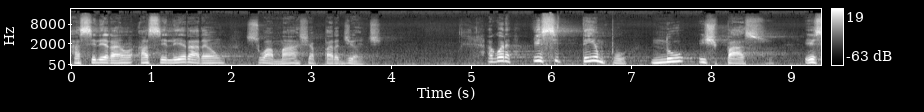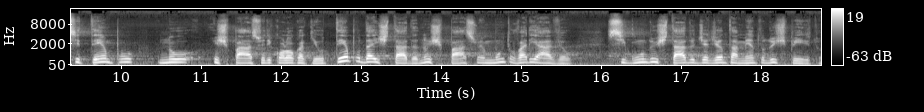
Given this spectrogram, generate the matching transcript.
acelerarão, acelerarão sua marcha para diante. Agora, esse tempo no espaço esse tempo no espaço, ele coloca aqui, o tempo da estada no espaço é muito variável, segundo o estado de adiantamento do espírito.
